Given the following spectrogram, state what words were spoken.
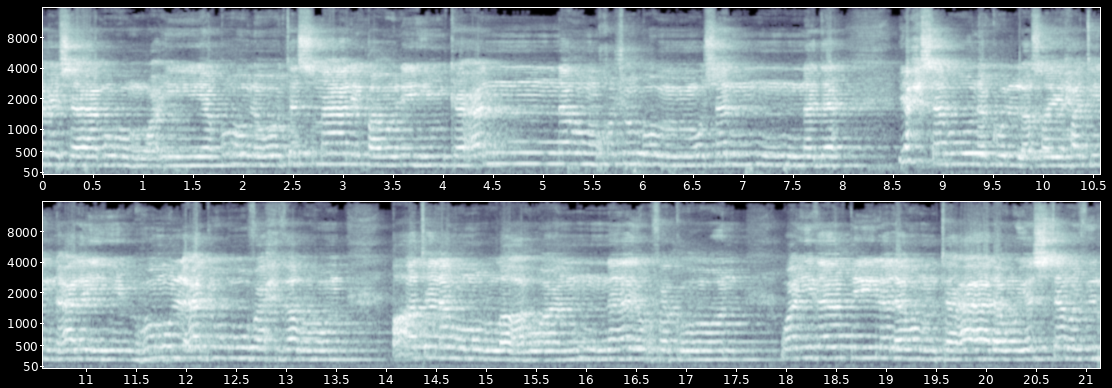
أجسامهم وإن يقولوا تسمع لقولهم كأنهم خشب مسندة يحسبون كل صيحة عليهم هم العدو فاحذرهم. قاتلهم الله أنا يؤفكون. وإذا تعالوا يستغفر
